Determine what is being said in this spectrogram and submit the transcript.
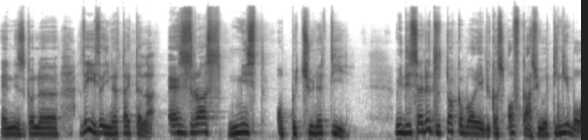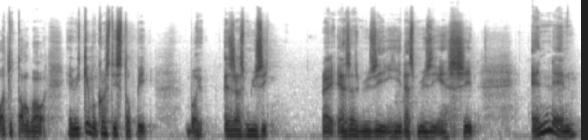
and it's gonna. I think it's in the title lah. Ezra's missed opportunity. We decided to talk about it because of course we were thinking about what to talk about, and we came across this topic about Ezra's music, right? Ezra's music, he does music and shit, and then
